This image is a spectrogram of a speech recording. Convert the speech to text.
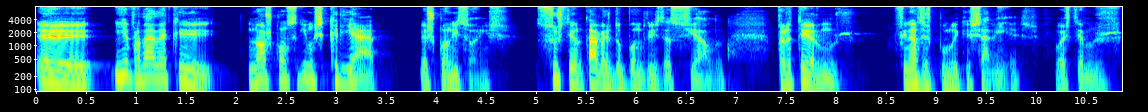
Eh, e a verdade é que nós conseguimos criar as condições sustentáveis do ponto de vista social para termos finanças públicas sadias. Hoje temos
